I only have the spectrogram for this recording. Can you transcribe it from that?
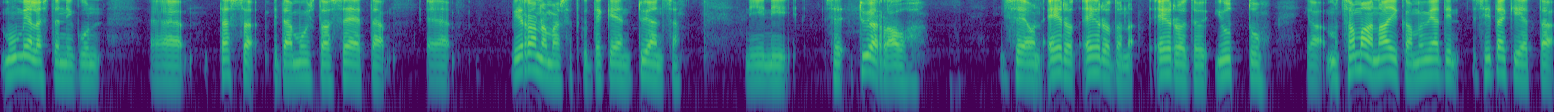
mun mielestä niin kuin, ää, tässä pitää muistaa se, että viranomaiset kun tekee työnsä, niin, niin se työrauha, se on ehdot, ehdoton, ehdoton juttu. Ja, mutta samaan aikaan mä mietin sitäkin, että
